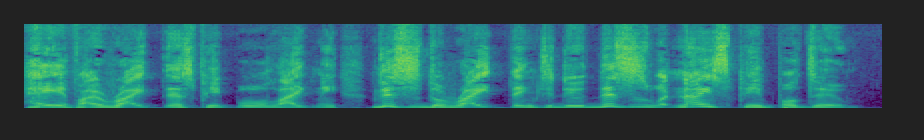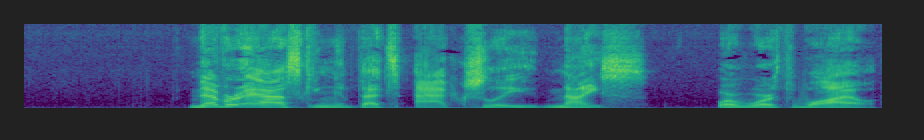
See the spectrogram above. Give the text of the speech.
hey, if I write this, people will like me. This is the right thing to do. This is what nice people do. Never asking if that's actually nice or worthwhile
